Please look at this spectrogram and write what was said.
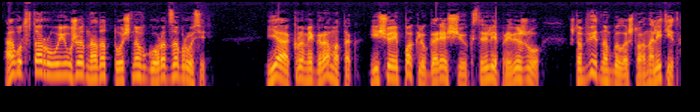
А вот вторую уже надо точно в город забросить. Я, кроме грамоток, еще и паклю горящую к стреле привяжу, чтобы видно было, что она летит.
